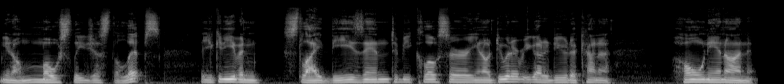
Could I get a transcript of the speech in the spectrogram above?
you know, mostly just the lips. You can even slide these in to be closer, you know, do whatever you got to do to kind of hone in on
